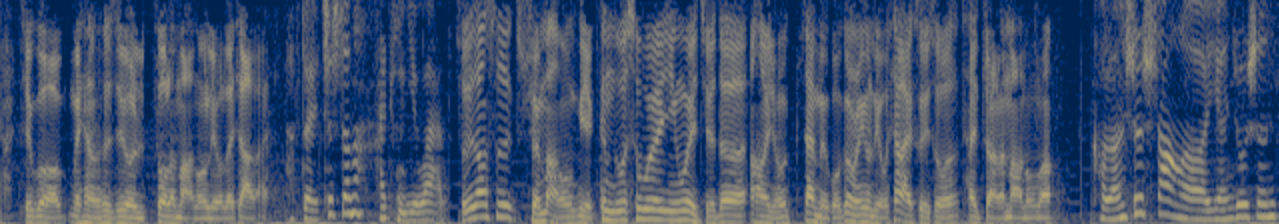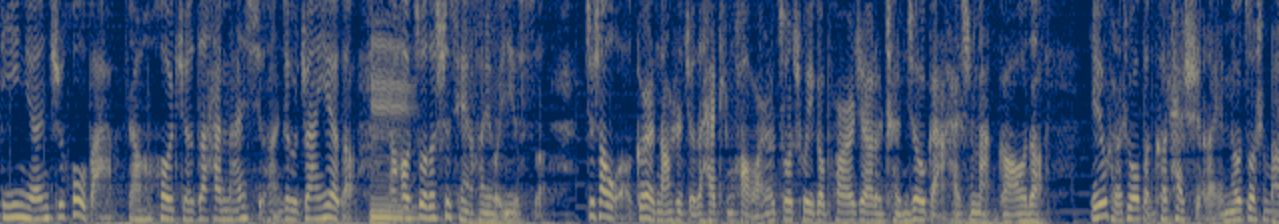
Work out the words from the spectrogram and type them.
结果没想到就做了码农留了下来。啊！对，这是真的还挺意外的。所以当时选码农也更多是为因为觉得啊有在美国更容易留下来，所以说才转了码农吗？可能是上了研究生第一年之后吧，然后觉得还蛮喜欢这个专业的，然后做的事情也很有意思。至少我个人当时觉得还挺好玩的，做出一个 project 的成就感还是蛮高的。也有可能是我本科太水了，也没有做什么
